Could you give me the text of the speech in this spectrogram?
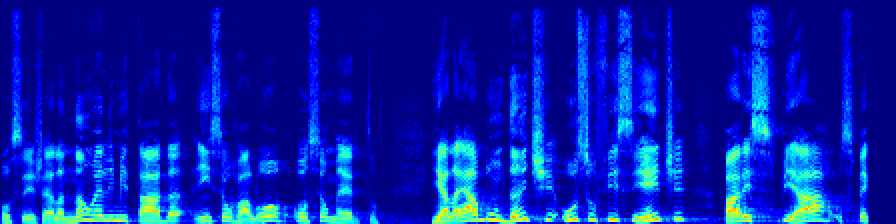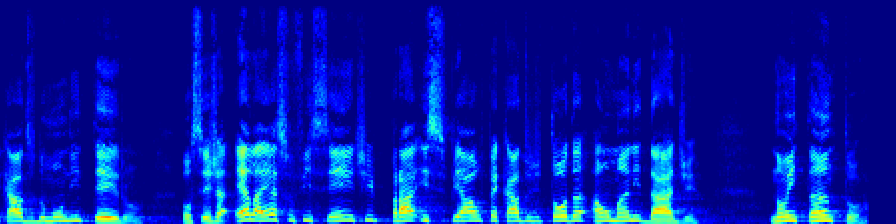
ou seja, ela não é limitada em seu valor ou seu mérito, e ela é abundante o suficiente para expiar os pecados do mundo inteiro. Ou seja, ela é suficiente para expiar o pecado de toda a humanidade. No entanto,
